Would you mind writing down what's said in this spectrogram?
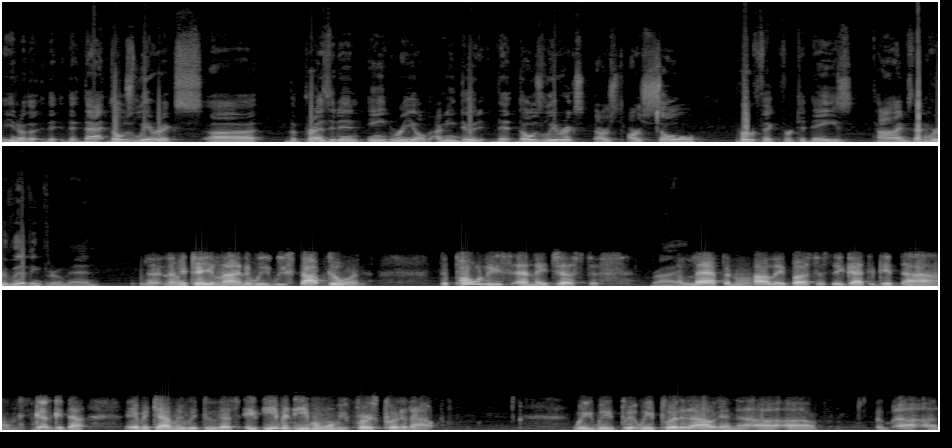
you know, the, the, that those lyrics, uh, the president ain't real. I mean, dude, th- those lyrics are are so perfect for today's times that we're living through, man. Let, let me tell you a line that we we stopped doing. The police and their justice Right. are laughing while they bust us. They got to get down. Got to get down. Every time we would do this, even even when we first put it out, we we put we put it out in uh, uh, uh, a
